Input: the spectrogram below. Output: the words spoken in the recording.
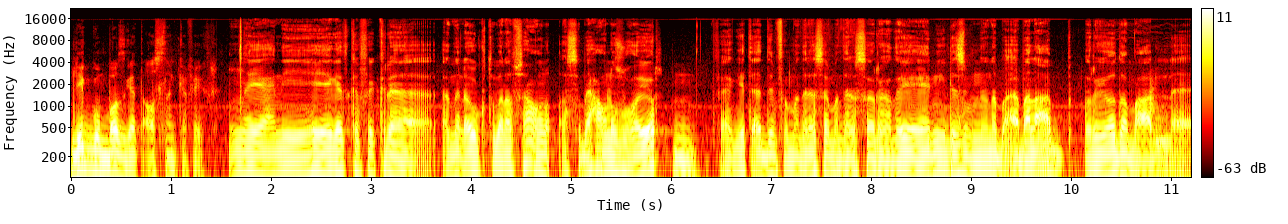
ليه الجمباز جت أصلا كفكره يعني هي جت كفكرة أنا الأول كنت بلعب سباحة وأنا صغير. فجيت أقدم في مدرسة مدرسة رياضية يعني لازم إن أنا أبقى بلعب رياضة مع ال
